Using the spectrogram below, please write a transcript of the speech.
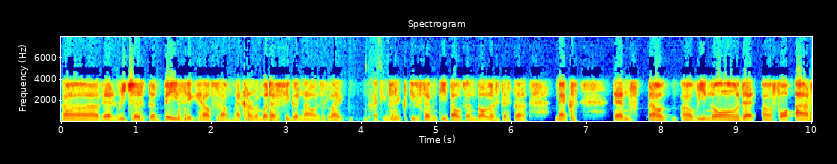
uh, that reaches the basic health sum. I can't remember that figure now. It's like I think sixty to seventy thousand dollars. That's the max. Then, well, uh, we know that uh, for us,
